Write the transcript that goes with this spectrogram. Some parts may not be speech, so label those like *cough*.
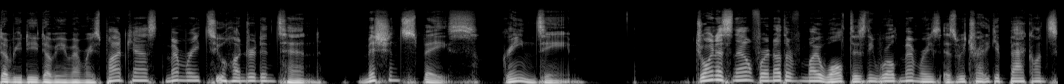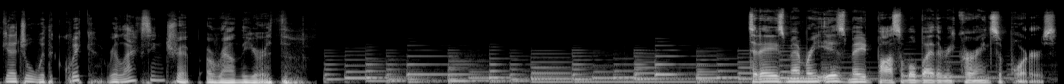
WDW Memories Podcast, Memory 210, Mission Space, Green Team. Join us now for another of my Walt Disney World memories as we try to get back on schedule with a quick, relaxing trip around the Earth. Today's memory is made possible by the recurring supporters.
